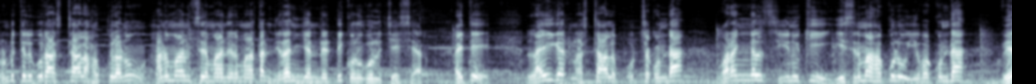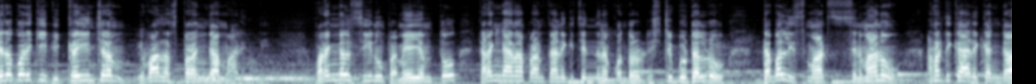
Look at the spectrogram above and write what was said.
రెండు తెలుగు రాష్ట్రాల హక్కులను హనుమాన్ సినిమా నిర్మాత నిరంజన్ రెడ్డి కొనుగోలు చేశారు. అయితే లైగర్ నష్టాలు పూడ్చకుండా వరంగల్ సీనుకి ఈ సినిమా హక్కులు ఇవ్వకుండా వేరొకరికి విక్రయించడం వివాదాస్పదంగా మారింది. వరంగల్ సీను ప్రమేయంతో తెలంగాణ ప్రాంతానికి చెందిన కొందరు డిస్ట్రిబ్యూటర్లు డబల్ స్మార్ట్ సినిమాను అనధికారికంగా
